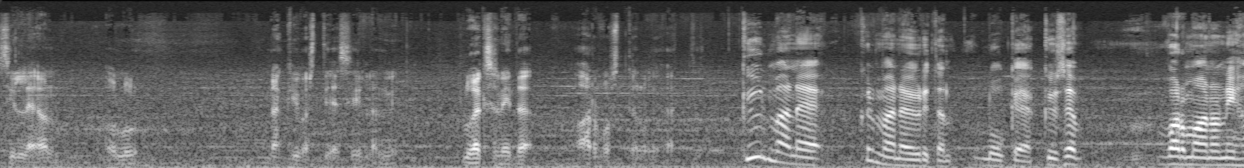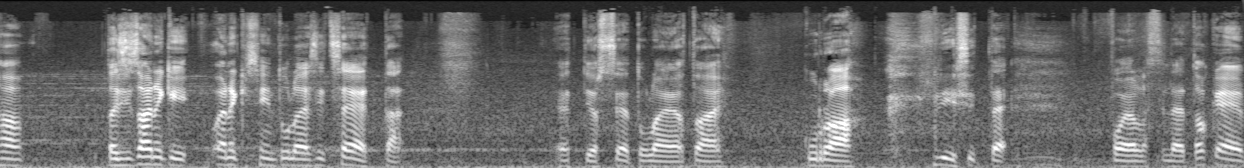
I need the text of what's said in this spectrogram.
sille on ollut näkyvästi esillä, niin lueeko niitä arvosteluja? Että... Kyllä mä ne, kyllä mä ne yritän lukea. Kyllä se varmaan on ihan, tai siis ainakin, ainakin siinä tulee sit se, että, että jos se tulee jotain kuraa, niin sitten voi olla silleen, että okei,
